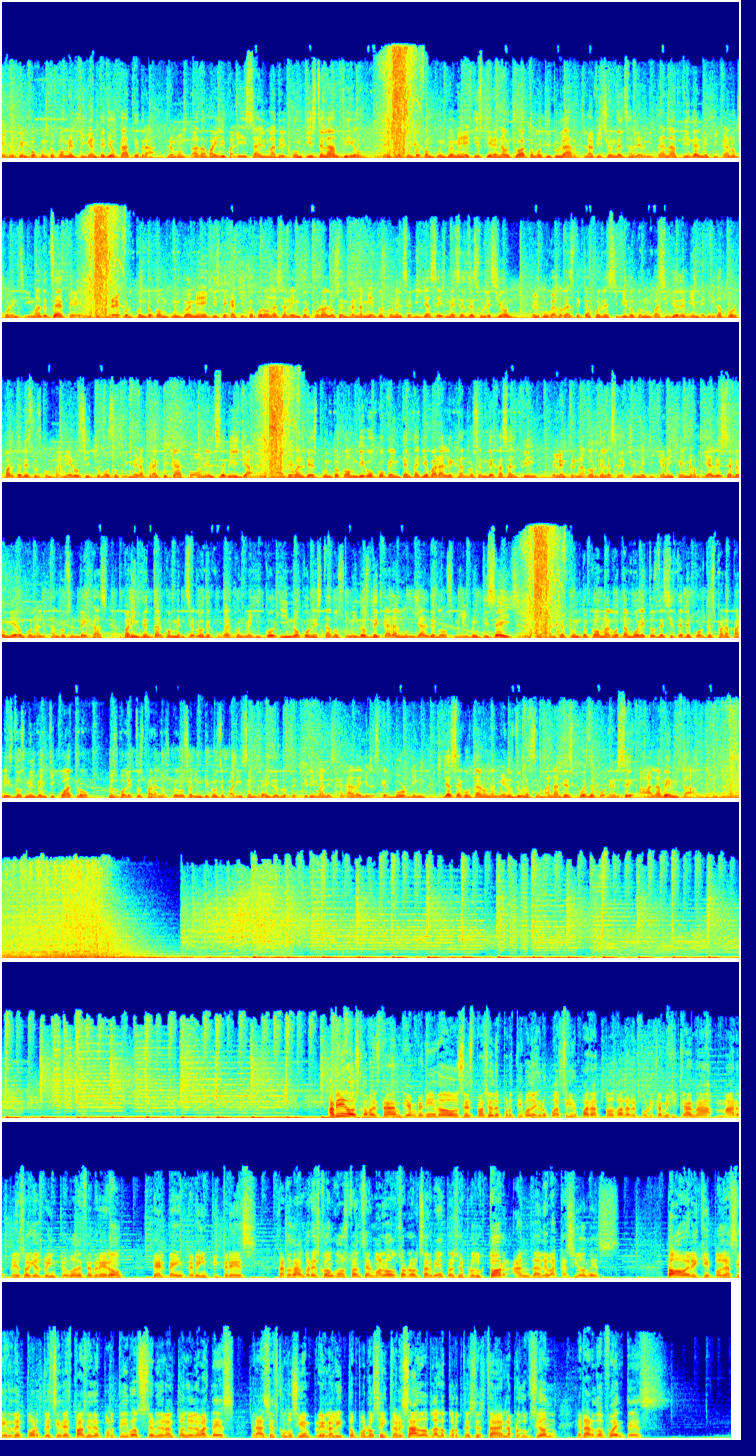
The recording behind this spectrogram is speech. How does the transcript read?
Mediotiempo.com, el gigante dio cátedra. Remontada, baile y paliza, el Madrid conquista el Anfield. Esto.com.mx quieren a Ochoa como titular. La afición del Salernitana pide al mexicano por encima de Zepe. Record.com.mx, Tecatito Corona se reincorporó a los entrenamientos con el Sevilla seis meses de su lesión. El jugador azteca fue recibido con un pasillo de bienvenida por parte de sus compañeros y tuvo su primera práctica con el Sevilla. Adevaldez.com, Diego Coca intenta llevar a Alejandro Sendejas al tri. El entrenador de la selección mexicana y Jaime Ordiales se reunieron con Alejandro Sendejas para intentar convencerlo de jugar con México y no con Estados Unidos de cara al Mundial de 2026. Cancha.com agotan boletos de 7 deportes para París 2024. Los boletos para los Juegos Olímpicos de París, entre ellos los de esgrima, la escalada y el skateboarding, ya se agotaron a menos de una semana después de ponerse a la venta. Amigos, ¿cómo están? Bienvenidos. Espacio Deportivo de Grupo Asir para toda la República Mexicana. Martes, hoy es 21 de febrero del 2023. Saludándoles con gusto, Anselmo Alonso, Raúl Sarmiento, el señor productor, anda de vacaciones. Todo el equipo de Asir Deportes y de Espacio Deportivo, su servidor Antonio de Valdés. Gracias, como siempre, Lalito, por los encabezados. Lalo Cortés está en la producción. Gerardo Fuentes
